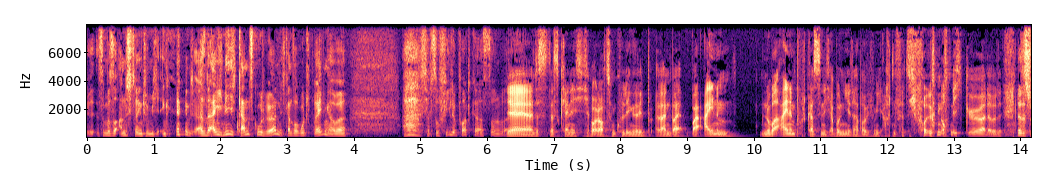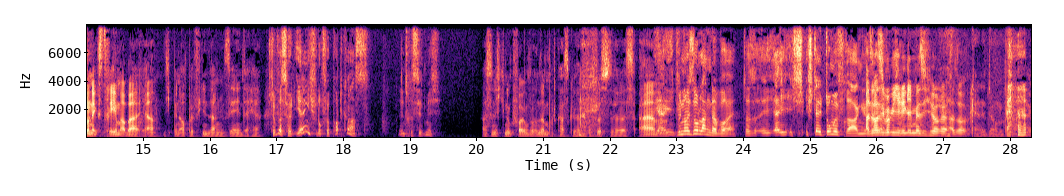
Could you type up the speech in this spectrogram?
Ist immer so anstrengend für mich. Also eigentlich nicht, ich kann es gut hören, ich kann es auch gut sprechen, aber ah, ich habe so viele Podcasts. Ja, ja, das, das kenne ich. Ich habe auch zum Kollegen gesagt, allein bei, bei einem, nur bei einem Podcast, den ich abonniert habe, habe ich irgendwie 48 Folgen noch nicht gehört. Aber das ist schon extrem. Aber ja, ich bin auch bei vielen Sachen sehr hinterher. Stimmt, was hört ihr eigentlich noch für Podcasts? Interessiert mich. Hast du nicht genug Folgen von unserem Podcast gehört? Was wüsstest du das? Ähm, Ja, ich bin noch nicht so lang dabei. Das, ja, ich ich stelle dumme Fragen. Jetzt. also was ich wirklich regelmäßig höre, also Keine dummen Fragen.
